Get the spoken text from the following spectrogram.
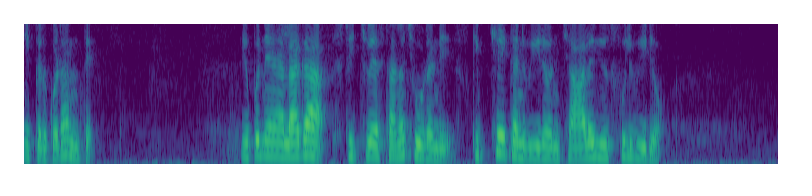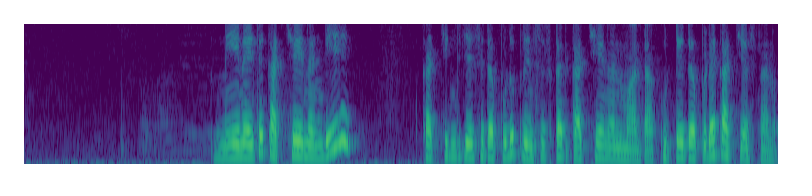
ఇక్కడ కూడా అంతే. ఇప్పుడు నేను ఎలాగా స్టిచ్ వేస్తానో చూడండి. స్కిప్ చేయకండి వీడియోని. చాలా యూస్ఫుల్ వీడియో. నేనైతే కట్ చేయనండి. కట్చింగ్ చేసేటప్పుడు ప్రిన్సెస్ కట్ కట్ చేయను అనమాట కుట్టేటప్పుడే కట్ చేస్తాను.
